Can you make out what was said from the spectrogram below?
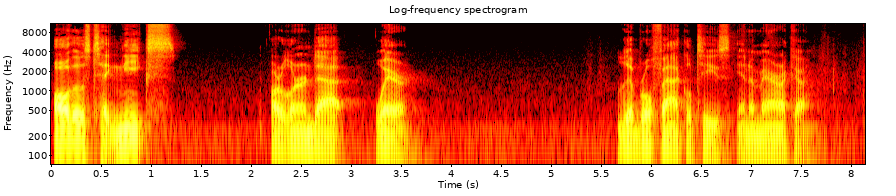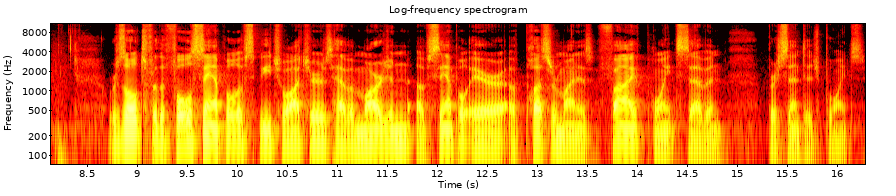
All those techniques are learned at where? Liberal faculties in America. Results for the full sample of speech watchers have a margin of sample error of plus or minus 5.7 percentage points.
